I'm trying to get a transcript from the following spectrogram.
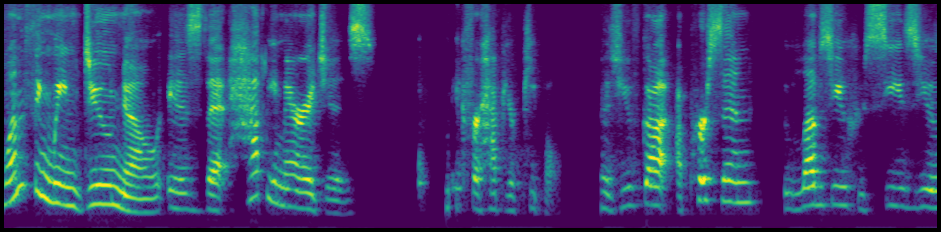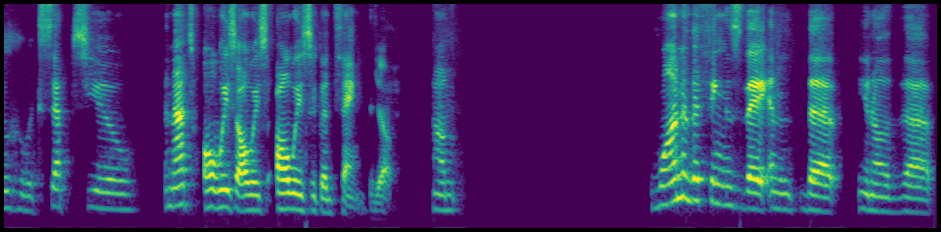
one thing we do know is that happy marriages make for happier people because you've got a person who loves you, who sees you, who accepts you. And that's always, always, always a good thing. Yeah. Um, one of the things they and the you know the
